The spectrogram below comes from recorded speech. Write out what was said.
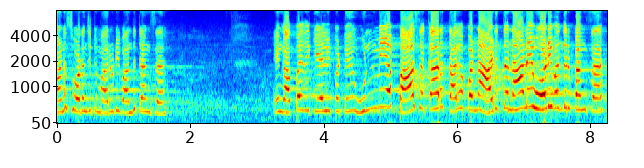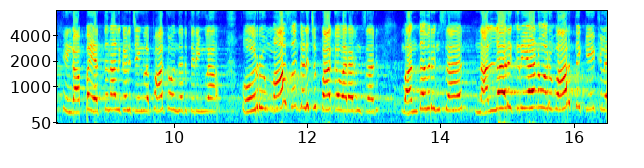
மனசு உடஞ்சிட்டு மறுபடியும் வந்துட்டாங்க சார் எங்க அப்பா இதை கேள்விப்பட்டு உண்மைய பாசக்கார தகப்பண்ண அடுத்த நாளே ஓடி வந்திருப்பாங்க சார். எங்க அப்பா எத்தனை நாள் கழிச்சு எங்களை பார்க்க வந்தாரு தெரியுங்களா? ஒரு மாசம் கழிச்சு பார்க்க வராருங்க சார். வந்தவருங்க சார் நல்லா இருக்கிறியான்னு ஒரு வார்த்தை கேட்கல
